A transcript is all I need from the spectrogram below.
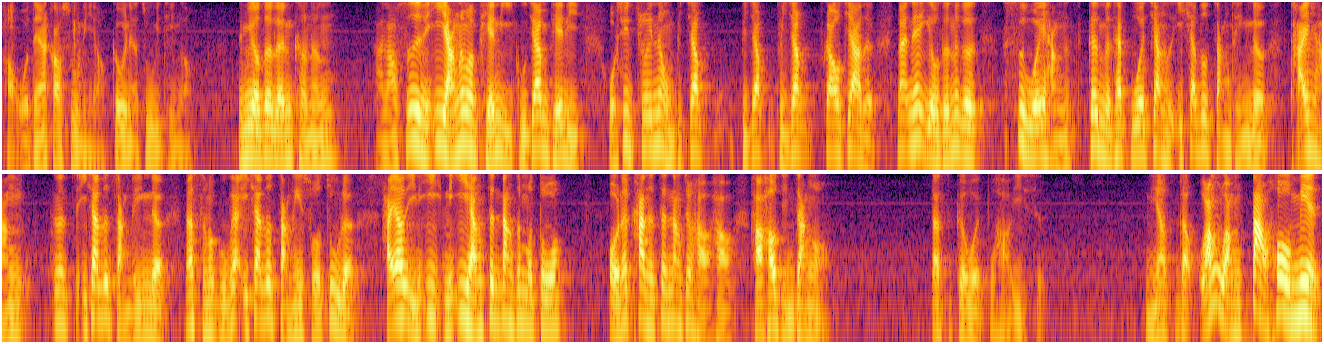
好，我等下告诉你哦，各位你要注意听哦。你们有的人可能啊，老师你益航那么便宜，股价那么便宜，我去追那种比较。比较比较高价的，那那有的那个四维行根本才不会这样子，一下就涨停了。台行那一下就涨停了，那什么股票一下都涨停锁住了，还要你一你一行震荡这么多，哦，那看着震荡就好好好好紧张哦。但是各位不好意思，你要知道，往往到后面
